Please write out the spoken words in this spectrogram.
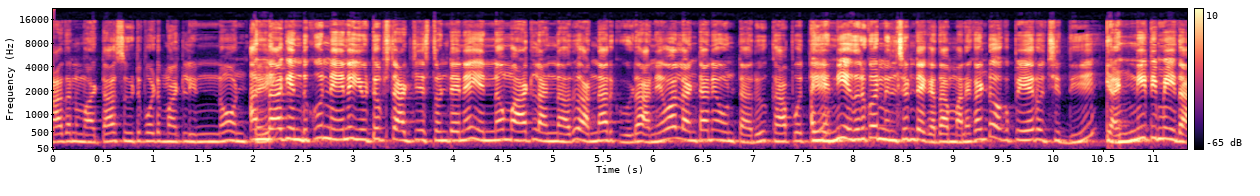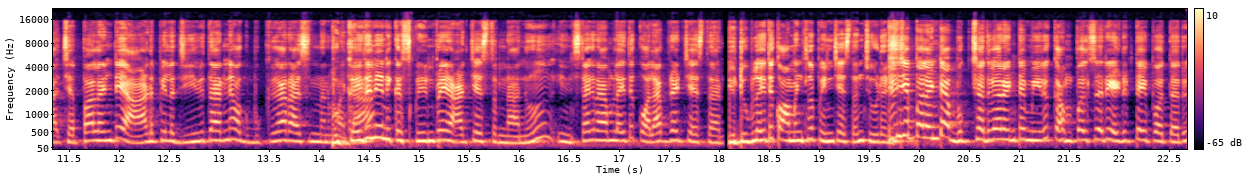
కాదనమాట సూటిపోటి మాటలు ఎన్నో ఉంటాయి. అందాకెందుకు? నేను యూట్యూబ్ స్టార్ట్ చేస్తుంటేనే ఎన్నో మాటలు అన్నారు అన్నారు కూడా. అనేవాళ్ళు అంటానే ఉంటారు. కాకపోతే అన్ని ఎదుర్కొని నిల్చుంటే కదా. మనకంటూ ఒక పేరు వచ్చింది అన్నిటి మీద చెప్పాలంటే ఆడపిల్ల జీవితాన్ని ఒక బుక్గా రాసింది అనమాట అయితే నేను ఇక్కడ స్క్రీన్ పై యాడ్ చేస్తున్నాను. ఇన్స్టాగ్రామ్లో అయితే కొలాబరేట్ చేస్తాను. యూట్యూబ్లో అయితే కామెంట్స్లో పిన్ చేస్తాను. చూడండి. చెప్పాలంటే ఆ బుక్ చదివారంటే మీరు కంపల్సరీ ఎడిట్ అయిపోతారు.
